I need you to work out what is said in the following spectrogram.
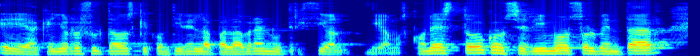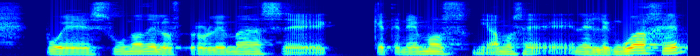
eh, aquellos resultados que contienen la palabra nutrición. Digamos, con esto conseguimos solventar pues uno de los problemas eh, que tenemos, digamos, eh, en el lenguaje,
